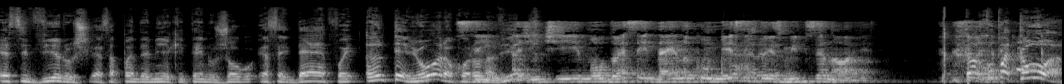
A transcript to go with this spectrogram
esse vírus, essa pandemia que tem no jogo, essa ideia foi anterior ao coronavírus? Sim, a gente moldou essa ideia no começo Caramba. de 2019. Então a culpa é tua!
